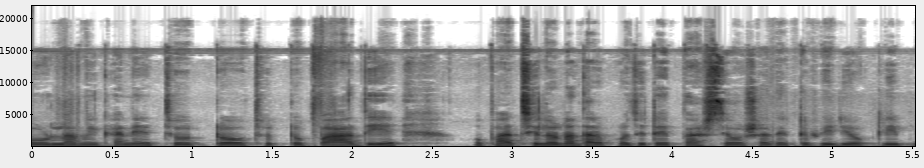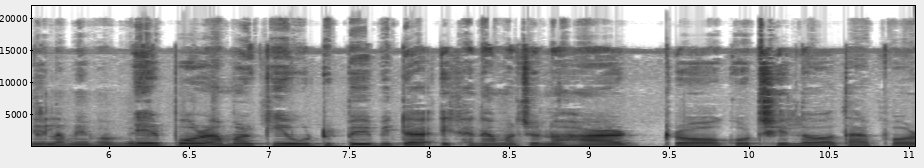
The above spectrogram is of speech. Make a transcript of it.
করলাম এখানে, ছোট্ট ছোট্ট পা দিয়ে। ও পাচ্ছিল না, তারপর যেটা পাশে ওর সাথে একটা ভিডিও ক্লিপ নিলাম এভাবে। এরপর আমার কিউট বেবিটা এখানে আমার জন্য হার্ড ড্র করছিল। তারপর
